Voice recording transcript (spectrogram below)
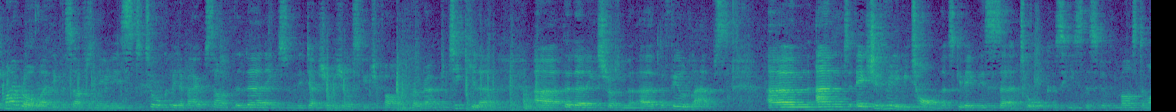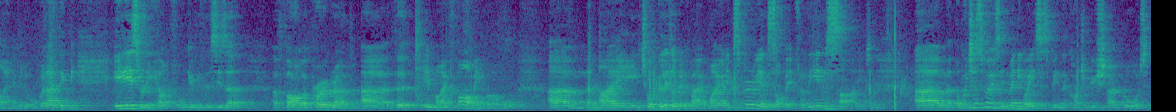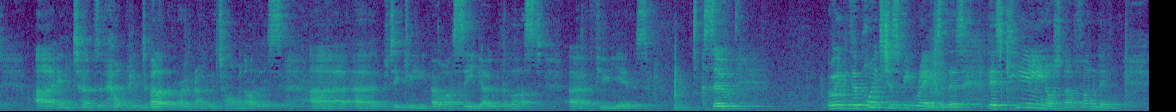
my role, I think, this afternoon is to talk a bit about some of the learnings from the Dutch Resource Future Farming Programme, in particular uh, the learnings from the, uh, the field labs. Um, and it should really be Tom that's giving this uh, talk, because he's the sort of mastermind of it all. But I think it is really helpful, given this is a, a farmer programme, uh, that in my farming role, um, I talk a little bit about my own experience of it from the inside, um, which I suppose in many ways has been the contribution I brought uh, in terms of helping develop the programme with Tom and others, uh, uh, particularly ORC, over the last uh, few years. So, I mean, the point's just been raised that there's, there's clearly not enough funding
